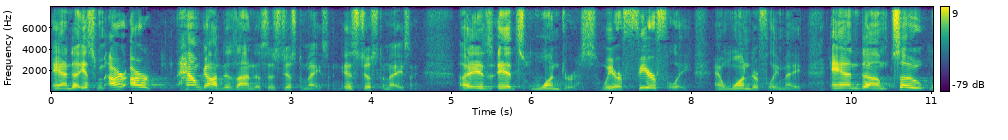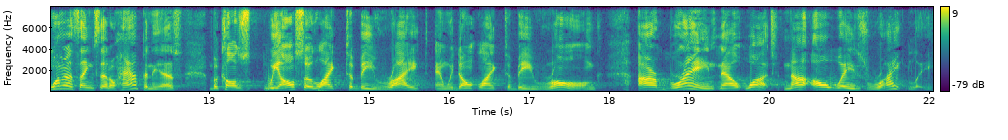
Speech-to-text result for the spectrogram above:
and uh, it's our, our how God designed us is just amazing. It's just amazing. Uh, it's, it's, wondrous. We are fearfully and wonderfully made. And um, so, one of the things that'll happen is because we also like to be right and we don't like to be wrong, our brain, now watch, not always rightly,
